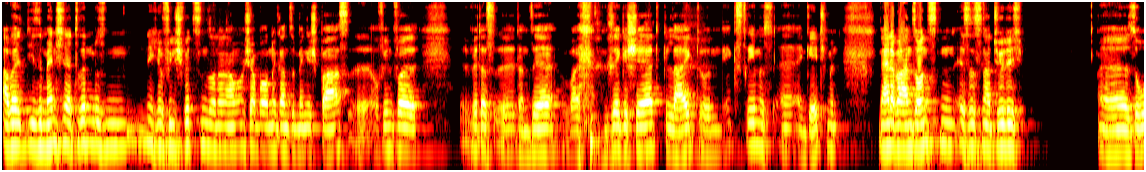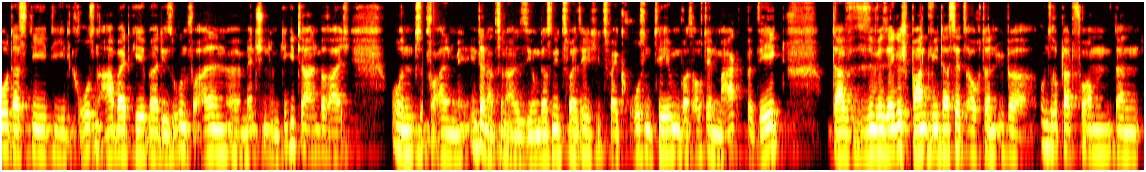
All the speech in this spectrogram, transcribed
Aber diese Menschen da drin müssen nicht nur viel schwitzen, sondern haben scheinbar auch eine ganze Menge Spaß. Äh, auf jeden Fall wird das äh, dann sehr, sehr geshared, geliked und extremes äh, Engagement. Nein, aber ansonsten ist es natürlich äh, so, dass die, die, großen Arbeitgeber, die suchen vor allem äh, Menschen im digitalen Bereich und vor allem Internationalisierung. Das sind die zwei, die zwei großen Themen, was auch den Markt bewegt. Da sind wir sehr gespannt, wie das jetzt auch dann über unsere Plattformen dann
